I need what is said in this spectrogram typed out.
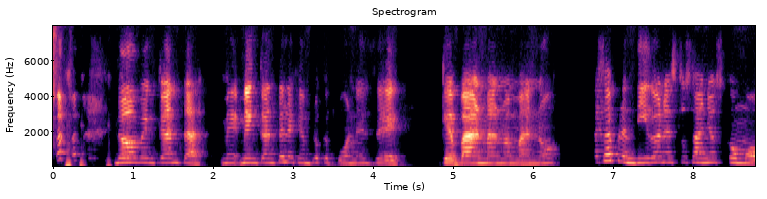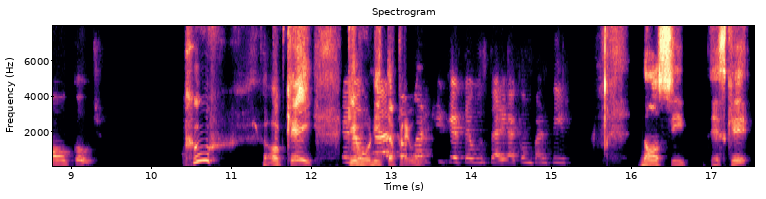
no, me encanta. Me, me, encanta el ejemplo que pones de que van mano a mano. ¿Qué has aprendido en estos años como coach? ok, qué bonita pregunta. ¿Qué te gustaría compartir? No, sí, es que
